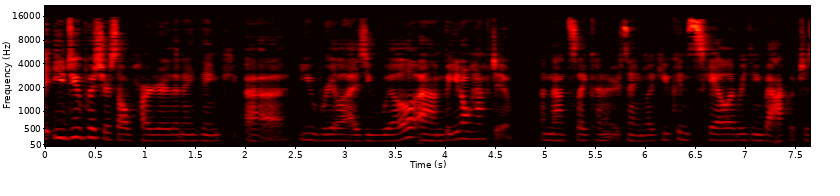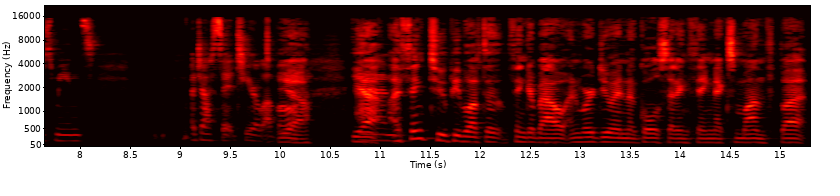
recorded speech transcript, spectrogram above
It, you do push yourself harder than I think uh, you realize you will, um, but you don't have to. And that's like kind of what you're saying. Like you can scale everything back, which just means adjust it to your level. Yeah. Yeah, Um, I think too people have to think about, and we're doing a goal setting thing next month, but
